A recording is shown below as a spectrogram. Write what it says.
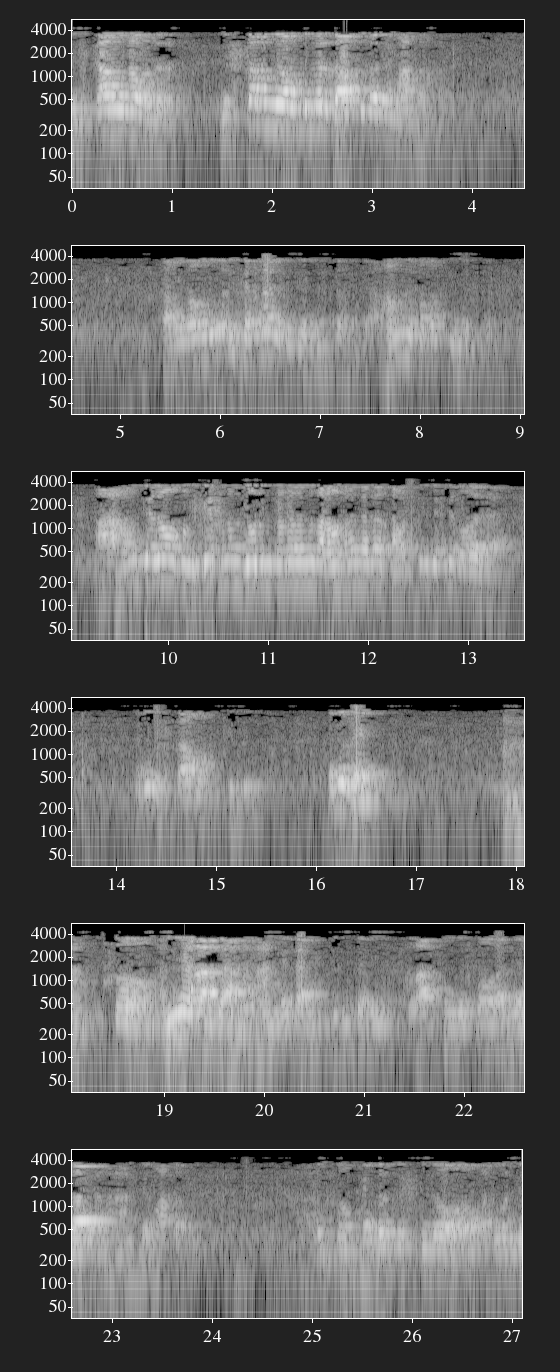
నిష్కామంగా ఉండదు నిష్కామంగా ఉంటున్నారు దాసుడు అనే మాట నిష్కామంగా ఉండేవాడు శరణాగతి చేపిస్తారంటే అహంని సమర్పించేస్తాడు ఆ అహంకేదో ఒక విశేషణం జోడించడం ఎందుకు అనవసరం కదా? సమర్పించేస్తే మొదలగా అది నిష్కామం ఎనివే సో అన్య రాజాన అంటే దానికి తిరుగుతుంది అలా అర్థం చేసుకోవాలి అన్య రాజాన అంటే మాత్రం సో భేద దృష్టిలో అటువంటి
